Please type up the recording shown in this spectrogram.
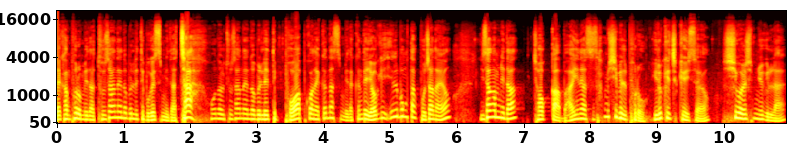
네, 강프로입니다. 두산 에너빌리티 보겠습니다. 자, 오늘 두산 에너빌리티 보합권에 끝났습니다. 근데 여기 일봉 딱 보잖아요. 이상합니다. 저가 마이너스 31% 이렇게 찍혀 있어요. 10월 16일 날.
